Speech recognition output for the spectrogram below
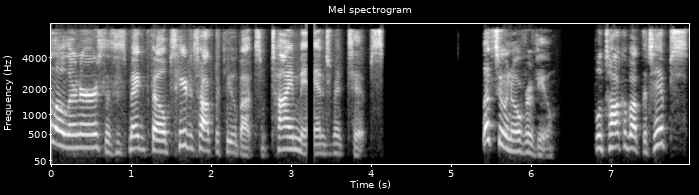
Hello, learners. This is Meg Phelps here to talk with you about some time management tips. Let's do an overview. We'll talk about the tips,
